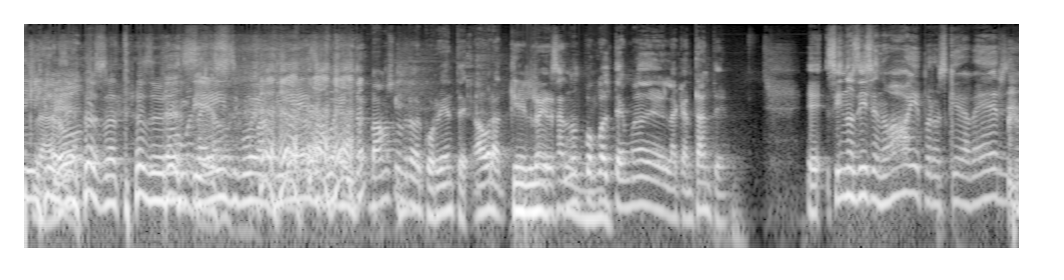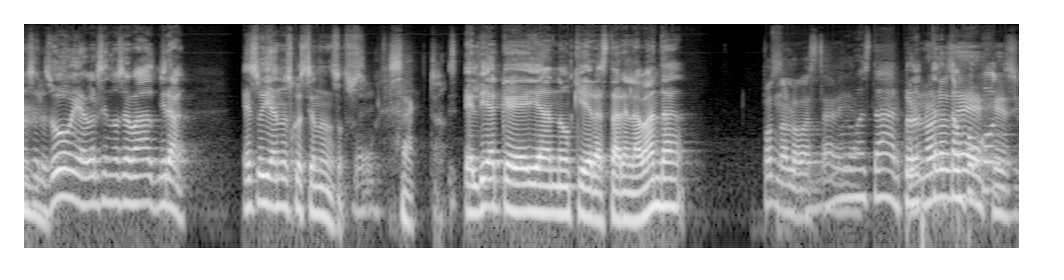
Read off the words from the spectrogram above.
y claro. los otros duran seis, güey, diez, güey. Vamos contra la corriente. Ahora, Qué loco, regresando un poco al tema de la cantante. Eh, sí nos dicen, oye, pero es que a ver si no se le sube, a ver si no se va. Mira, eso ya no es cuestión de nosotros. Exacto. El día que ella no quiera estar en la banda, Pues no lo va a estar. no ya. va a estar. Pero Pero, no los tampoco, dejes,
